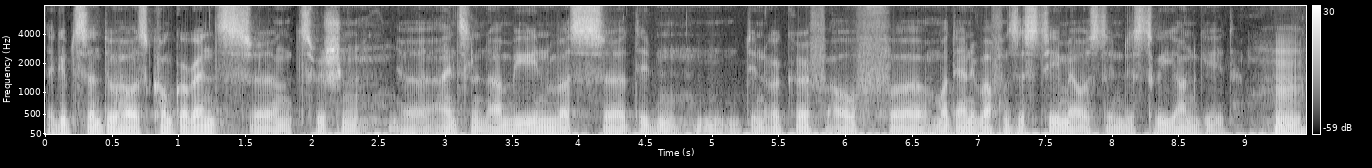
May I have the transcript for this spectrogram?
da gibt es dann durchaus Konkurrenz äh, zwischen äh, einzelnen Armeen, was äh, den, den Rückgriff auf äh, moderne Waffensysteme aus der Industrie angeht. Hm.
